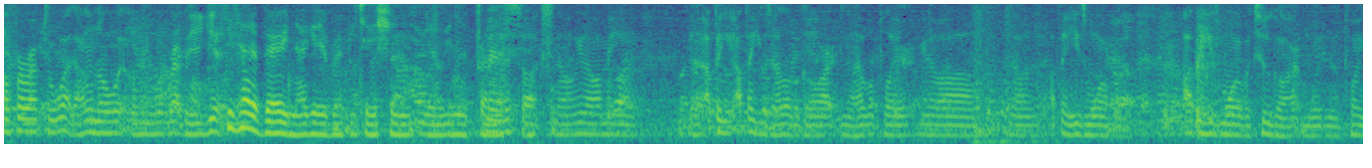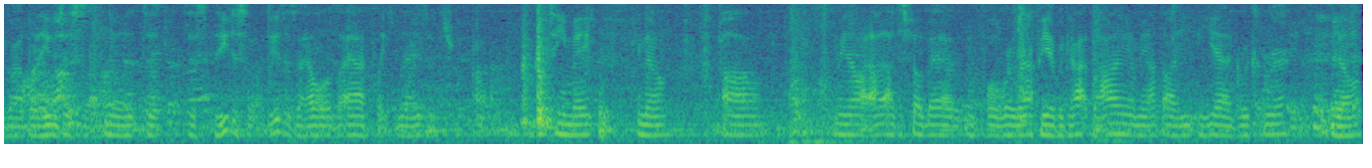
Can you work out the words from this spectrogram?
unfair rap to what? I don't know what. I mean, what rap did he get? He's had a very negative reputation, you know, in the press. Man, press. sucks. You know, you know. I mean, yeah, I think I think he was a hell of a guard. You know, hell of a player. You know, uh, you know. I think he's more of a. I think he's more of a two guard more than a point guard. But he was just, you know, just, just he just, he's just a hell of an athlete. You know, he's a uh, good teammate. You know. Um, you know, I, I just felt bad for where rap he ever got. But I, I mean, I thought he, he had a great career. You know,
